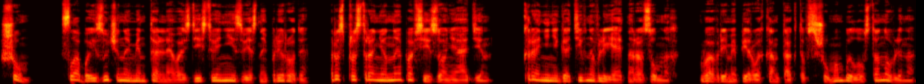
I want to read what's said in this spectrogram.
Шум. Слабо изученное ментальное воздействие неизвестной природы распространенная по всей зоне 1. Крайне негативно влияет на разумных. Во время первых контактов с шумом было установлено,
